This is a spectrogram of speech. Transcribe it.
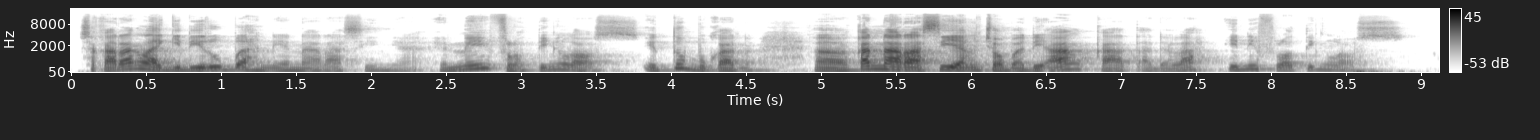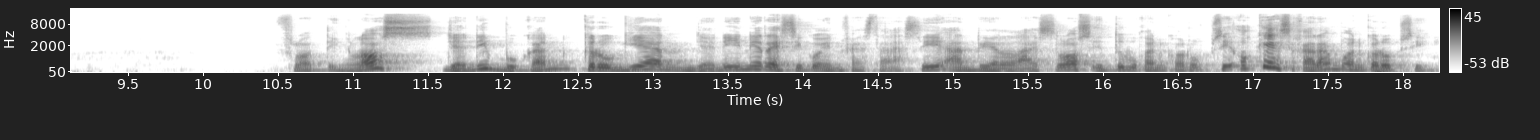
sekarang lagi dirubah nih narasinya. Ini floating loss. Itu bukan uh, kan narasi yang coba diangkat adalah ini floating loss. Floating loss jadi bukan kerugian. Jadi ini resiko investasi, unrealized loss itu bukan korupsi. Oke, sekarang bukan korupsi.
